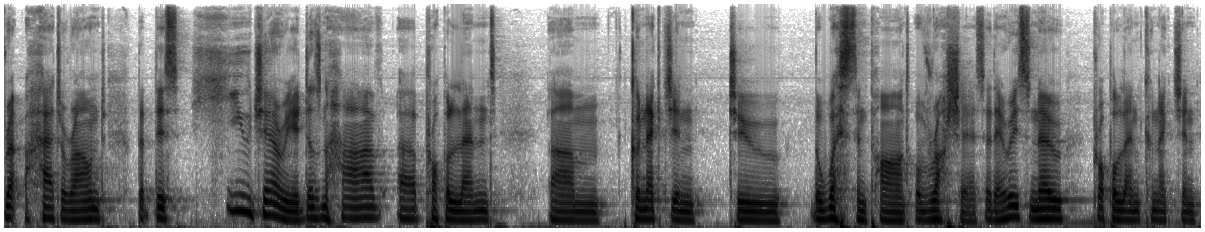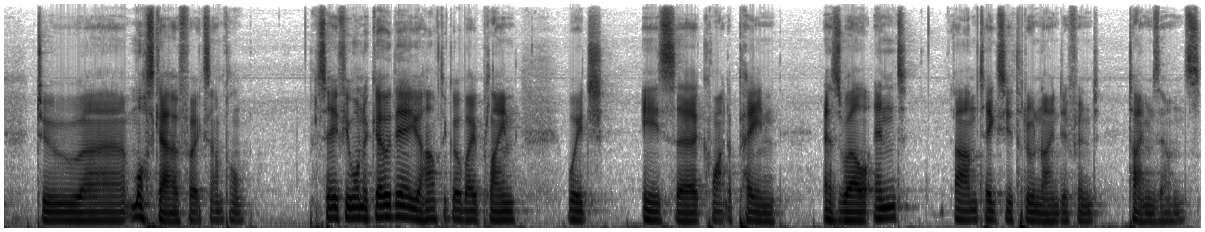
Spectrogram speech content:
wrap a head around that this huge area doesn't have a proper land um, connection to the western part of Russia. So there is no proper land connection to uh, Moscow, for example. So if you want to go there, you have to go by plane, which is uh, quite a pain as well, and um, takes you through nine different time zones.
